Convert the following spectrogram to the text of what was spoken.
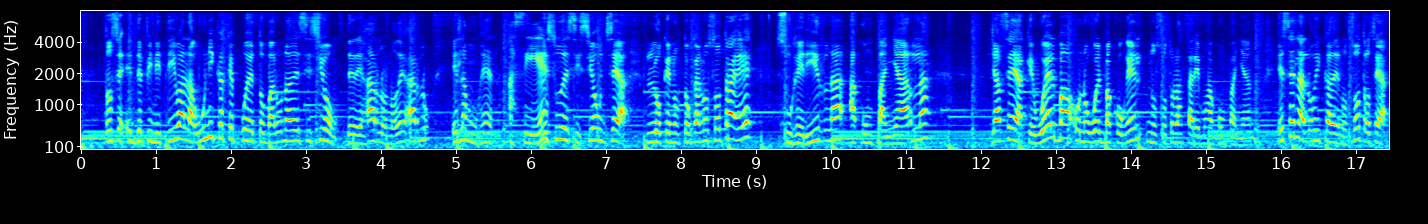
Entonces, en definitiva, la única que puede tomar una decisión de dejarlo o no dejarlo es la mujer. Así es. Es su decisión. O sea, lo que nos toca a nosotras es sugerirla, acompañarla, ya sea que vuelva o no vuelva con él, nosotros la estaremos acompañando. Esa es la lógica de nosotros, o sea,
